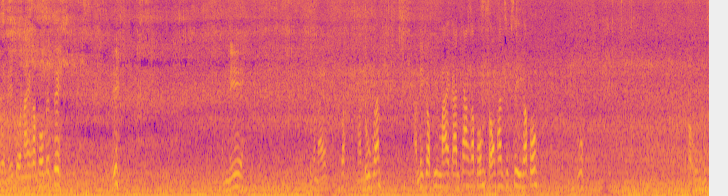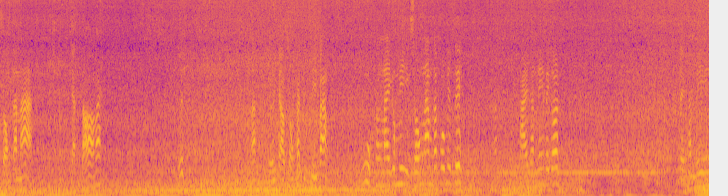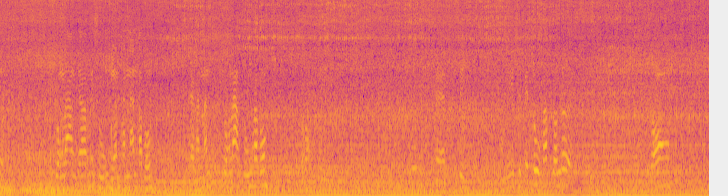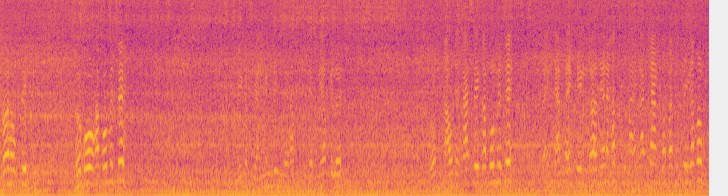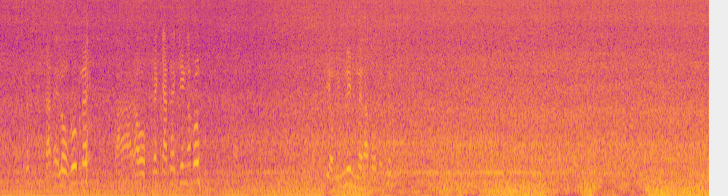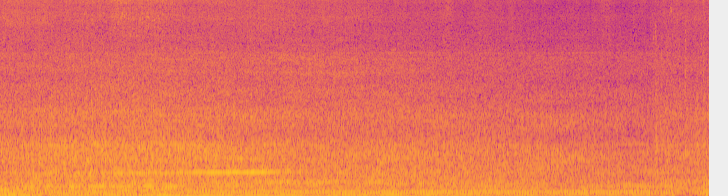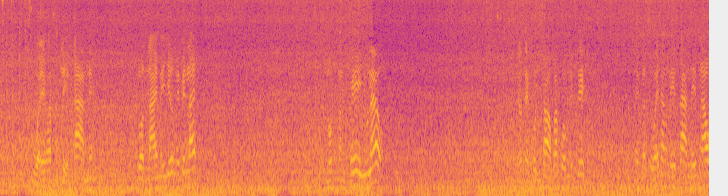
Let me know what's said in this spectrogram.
ตัวนี้ตัวไหนครับผมเอฟซีอันนี้ ไหนมาดูกัน อันนี้ก็พี่ไม้การช่างครับผม 2014 ครับผมก็อุ้มที่สองตันหน้าจัดต่อไหมเฮ้ยนะเจอเจ้า2014 บ้างอู้ข้างในก็มีอีกสองลำครับผมเอฟซีถ่ายคันนี้ไปก่อน แต่คันนี้ช่วงล่างจะไม่สูงเหมือนคันนั้นครับผม แต่คันนั้นช่วงล่างสูงครับผม แปดสิบอันนี้สิบเอ็ดตู้ครับรอลเลอร์สองร้อยหกสิบเทอร์โบครับผมไม่ใช่นี่ก็เสียงนิ่มๆเลยครับเนียบๆไปเลย รถเก่าแต่คลาสสิกครับผมไม่ใช่แรงจัดแรงเก่งก็เนี่ยนะครับที่มาให้การช่างของพันสิครับผมดันให้โลกรู้ไปเลยว่าเราแรงจัดแรงเก่งครับผมเดี่ยวนิ่มๆเลยครับผมไม่ใช่สวยครับเหรียญด้านเนี่ย ลายไม่เยอะไม่เป็นไร รถมันเท่อยู่แล้ว แล้วแต่คนชอบครับผมเอฟซีแต่ก็สวยทั้งเลนด้านเลนเงา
